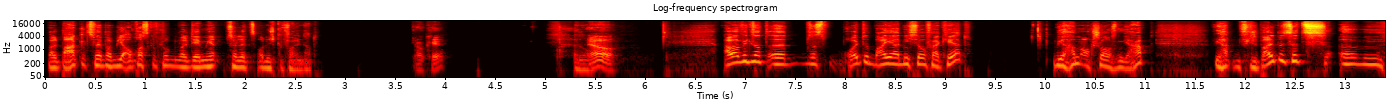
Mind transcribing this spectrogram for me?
Weil Bartels wäre bei mir auch rausgeflogen, weil der mir zuletzt auch nicht gefallen hat. Okay. Also- Ja. Aber wie gesagt, äh, das heute war ja nicht so verkehrt. Wir haben auch Chancen gehabt. Wir hatten viel Ballbesitz, ähm,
